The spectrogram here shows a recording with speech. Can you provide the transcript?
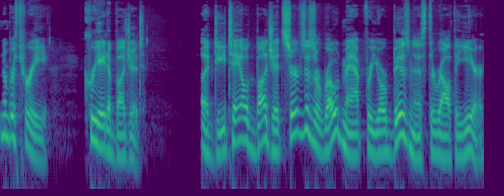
Number 3. Create a budget. A detailed budget serves as a roadmap for your business throughout the year,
